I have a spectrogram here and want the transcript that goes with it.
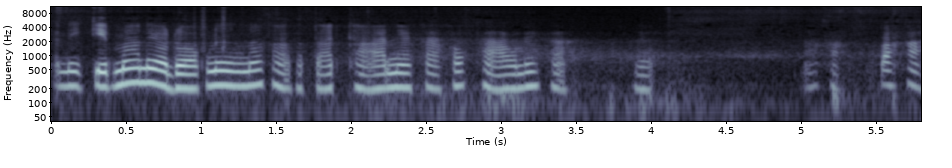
อันนี้เก็บมาแล้วดอกหนึงเนาะคะก็ตัดขาเนี่ยค่ะขาวๆเลยค่ะ เนี่ยนะคะปะค่ะ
